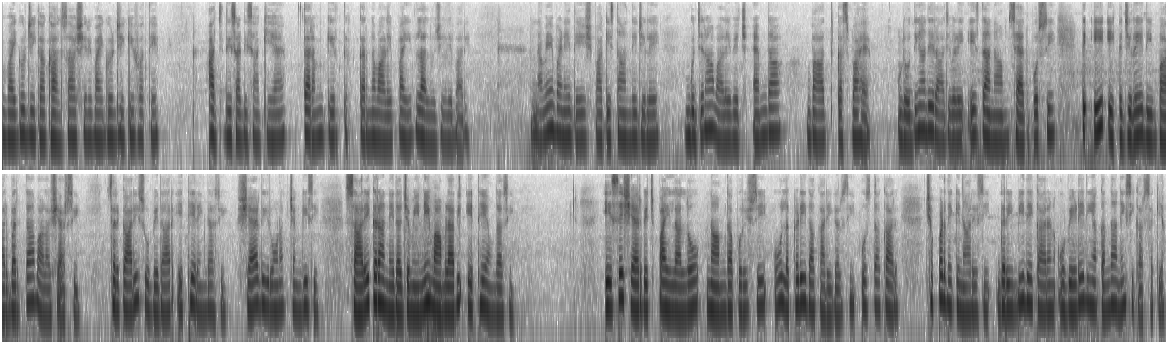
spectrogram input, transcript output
ਵਾਹਿਗੁਰੂ ਜੀ ਕਾ ਖਾਲਸਾ, ਸ੍ਰੀ ਵਾਹਿਗੁਰੂ ਜੀ ਕੀ ਫਤਿਹ। ਅੱਜ ਦੀ ਸਾਡੀ ਸਾਖੀ ਹੈ, ਧਰਮ ਕਿਰਤ ਕਰਨ ਵਾਲੇ ਭਾਈ ਲਾਲੂ ਜੀ ਦੇ ਬਾਰੇ। ਨਵੇਂ ਬਣੇ ਦੇਸ਼ ਪਾਕਿਸਤਾਨ ਦੇ ਜ਼ਿਲ੍ਹੇ ਗੁਜਰਾਂਵਾਲੇ ਵਿੱਚ ਅਹਿਮਦਾਬਾਦ ਕਸਬਾ ਹੈ। ਲੋਧੀਆਂ ਦੇ ਰਾਜ ਵੇਲੇ ਇਸ ਦਾ ਨਾਮ ਸੈਦਪੁਰ ਸੀ ਤੇ ਇਹ ਇੱਕ ਜ਼ਿਲ੍ਹੇ ਦੀ ਬਾਰਬਰਤਾ ਵਾਲਾ ਸ਼ਹਿਰ ਸੀ। ਸਰਕਾਰੀ ਸੂਬੇਦਾਰ ਇੱਥੇ ਰਹਿੰਦਾ ਸੀ। ਸ਼ਹਿਰ ਦੀ ਰੌਣਕ ਚੰਗੀ ਸੀ। ਸਾਰੇ ਘਰਾਣੇ ਦਾ ਜ਼ਮੀਨੀ ਮਾਮਲਾ ਵੀ ਇੱਥੇ ਆਉਂਦਾ ਸੀ। ਇਸੇ ਸ਼ਹਿਰ ਵਿੱਚ ਭਾਈ ਲਾਲੋ ਨਾਮ ਦਾ ਪੁਰਸ਼ ਸੀ, ਉਹ ਲੱਕੜੀ ਦਾ ਕਾਰੀਗਰ ਸੀ। ਉਸ ਦਾ ਘਰ ਛੱਪੜ ਦੇ ਕਿਨਾਰੇ ਸੀ। ਗਰੀਬੀ ਦੇ ਕਾਰਨ ਉਹ ਵਿਹੜੇ ਦੀਆਂ ਕੰਧਾਂ ਨਹੀਂ ਸੀ ਕਰ ਸਕਿਆ।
